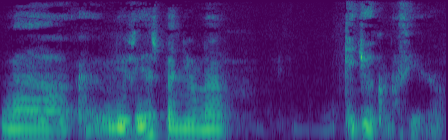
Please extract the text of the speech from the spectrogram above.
La Universidad Española que yo he conocido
